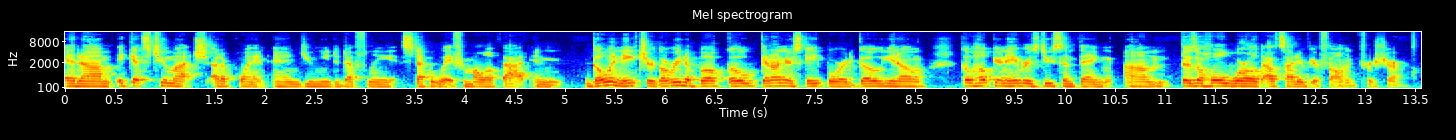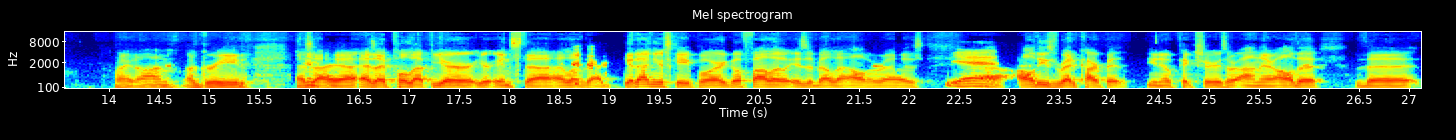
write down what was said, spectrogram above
it um it gets too much at a point and you need to definitely step away from all of that and go in nature go read a book go get on your skateboard go you know go help your neighbors do something um, there's a whole world outside of your phone for sure right on agreed as I uh, as I pull up your your Insta. I love that. Get on your skateboard. Go follow Izabella Alvarez. Yeah. Uh, all these red carpet, you know, pictures are on there. All the the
